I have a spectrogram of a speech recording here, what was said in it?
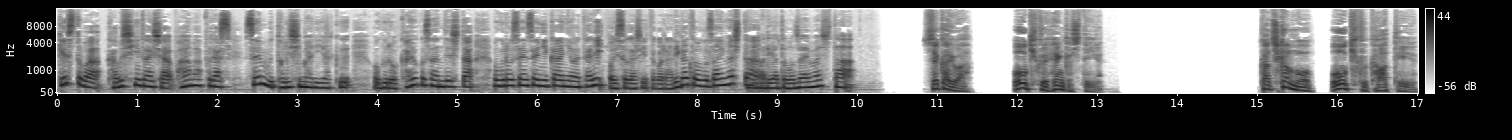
ゲストは株式会社ファーマプラス専務取締役、小黒佳代子さんでした。小黒先生2回にわたりお忙しいところありがとうございました。ありがとうございました。世界は大きく変化している。価値観も大きく変わっている。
